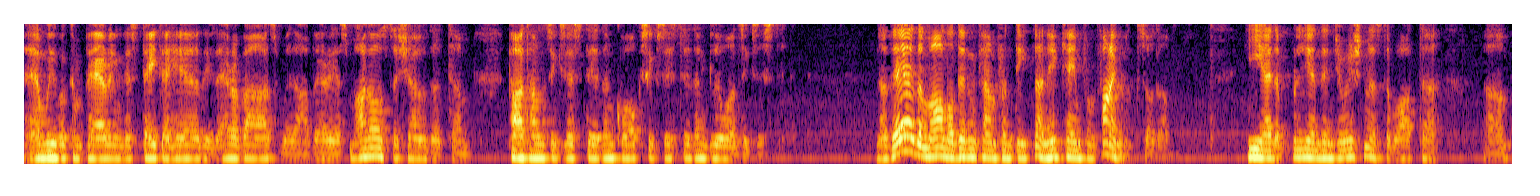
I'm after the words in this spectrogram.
And we were comparing this data here, these error bars, with our various models to show that um, partons existed and quarks existed and gluons existed. Now there, the model didn't come from deep learning, it came from Feynman, sort of. He had a brilliant intuition as to what uh, um,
